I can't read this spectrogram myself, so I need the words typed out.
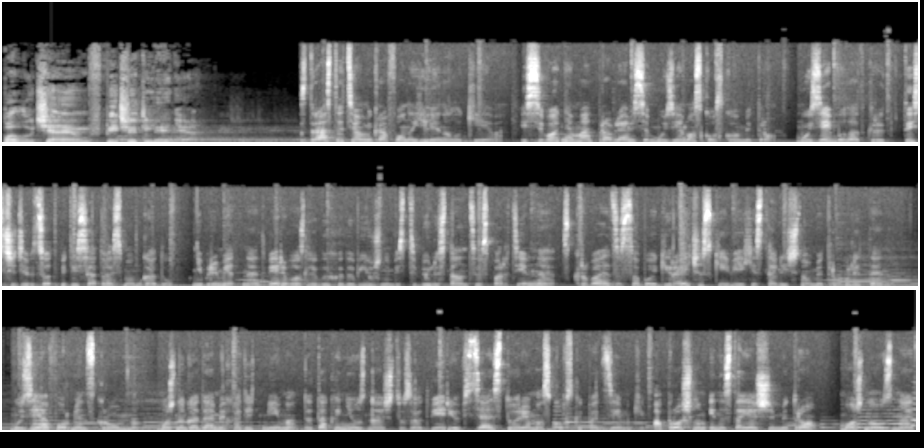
Получаем впечатление. Здравствуйте, у микрофона Елена Лукеева. И сегодня мы отправляемся в музей московского метро. Музей был открыт в 1958 году. Неприметная дверь возле выхода в южном вестибюле станции «Спортивная» скрывает за собой героические вехи столичного метрополитена. Музей оформлен скромно, можно годами ходить мимо, да так и не узнать, что за дверью вся история московской подземки. О прошлом и настоящем метро можно узнать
